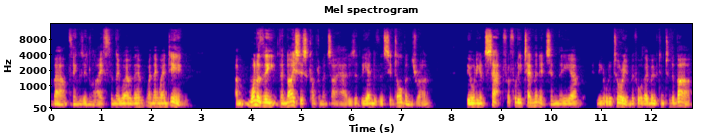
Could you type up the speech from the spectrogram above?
about things in life than they were when they went in. Um, one of the, the nicest compliments I had is at the end of the St Albans run, the audience sat for fully 10 minutes in the, um, in the auditorium before they moved into the bar,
